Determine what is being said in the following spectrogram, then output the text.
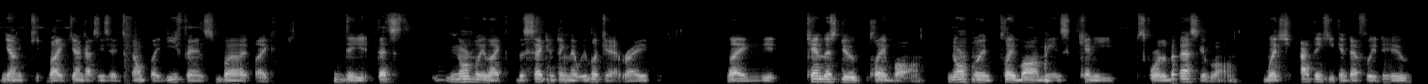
young like young guys these days don't play defense, but like the that's normally like the second thing that we look at, right? Like, can this dude play ball? Normally, play ball means can he score the basketball, which I think he can definitely do.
